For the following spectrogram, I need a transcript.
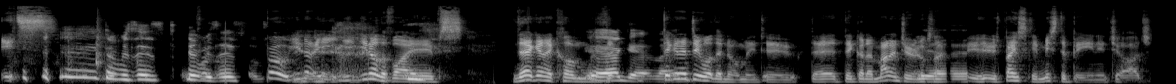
it's Couldn't resist. Couldn't resist. bro, you know, you, you know the vibes. They're gonna come. With Yeah, the- I get it. They're gonna do what they normally do. They they got a manager who looks like who's basically Mr. Bean in charge.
